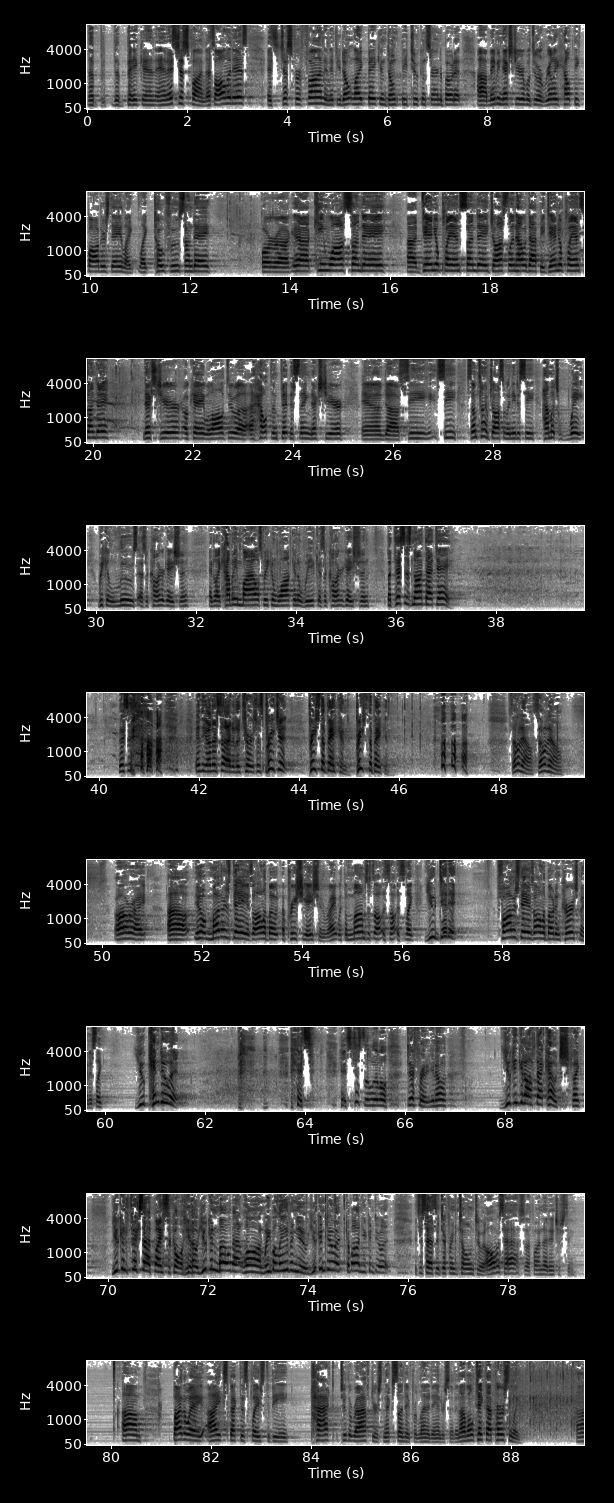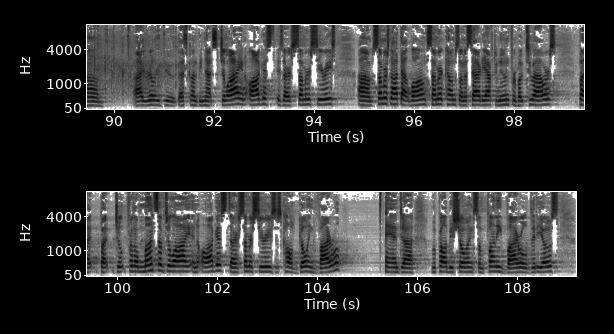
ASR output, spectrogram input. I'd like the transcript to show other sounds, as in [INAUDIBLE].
the, the bacon, and it's just fun. That's all it is. It's just for fun, and if you don't like bacon, don't be too concerned about it. Uh, maybe next year we'll do a really healthy Father's Day, like, like tofu Sunday, or uh, yeah, quinoa Sunday, uh, Daniel Plan Sunday. Jocelyn, how would that be? Daniel Plan Sunday next year. Okay, we'll all do a, a health and fitness thing next year and uh, see, see, sometimes, Jocelyn, we need to see how much weight we can lose as a congregation and like how many miles we can walk in a week as a congregation. But this is not that day. This is [LAUGHS] in the other side of the church. Just preach it. Preach the bacon. Preach the bacon. [LAUGHS] settle down. Settle down. All right. Uh, you know, Mother's Day is all about appreciation, right? With the moms, it's all, it's all, it's like you did it. Father's Day is all about encouragement. It's like you can do it. [LAUGHS] it's it's just a little different, you know. You can get off that couch, like you can fix that bicycle, you know. You can mow that lawn. We believe in you. You can do it. Come on, you can do it. It just has a different tone to it. Always has. I find that interesting. Um, by the way, I expect this place to be packed to the rafters next Sunday for Leonard Anderson, and I won't take that personally. Um, I really do. That's going to be nuts. July and August is our summer series. Um, summer's not that long. Summer comes on a Saturday afternoon for about two hours. But, but for the months of July and August, our summer series is called Going Viral. And uh, we'll probably be showing some funny viral videos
